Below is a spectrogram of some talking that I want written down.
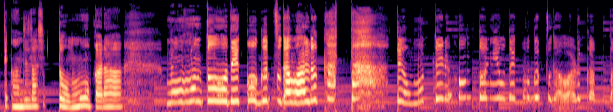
って感じだしと思うからもう本当おでこ靴が悪かったって思ってる。本当におでこ靴が悪かった。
